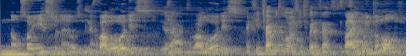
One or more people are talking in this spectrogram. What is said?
não só isso, né? Os Não. valores. né? Exato. Valores. Mas se a gente vai muito longe, se a gente for entrar nessa. Vai muito longe.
